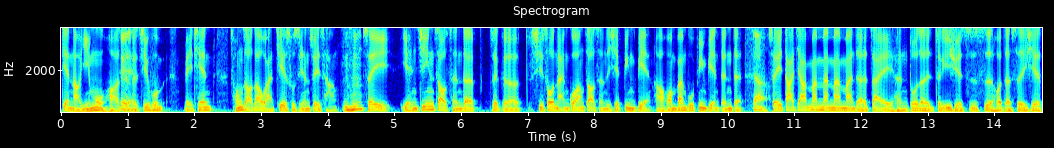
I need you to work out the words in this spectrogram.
电脑荧幕，哈，这个几乎每天从早到晚接触时间最长，所以眼睛造成的这个吸收蓝光造成的一些病变，哈，黄斑部病变等等，所以大家慢慢慢慢的在很多的这个医学知识或者是一些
